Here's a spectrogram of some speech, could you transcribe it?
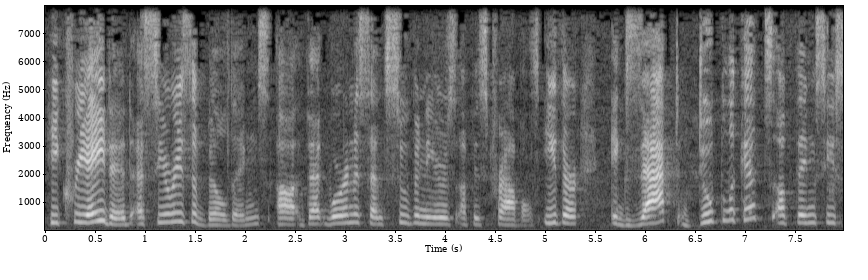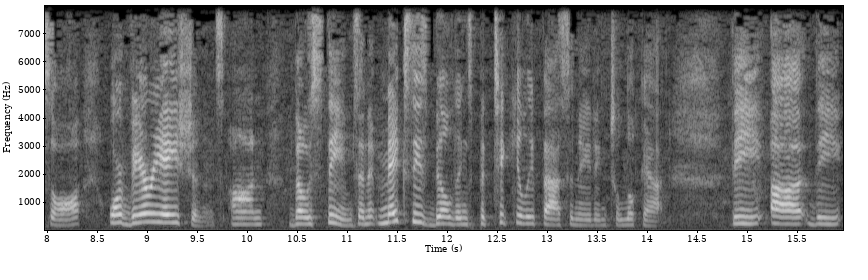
He created a series of buildings uh, that were, in a sense, souvenirs of his travels, either exact duplicates of things he saw or variations on those themes. And it makes these buildings particularly fascinating to look at. The, uh, the,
